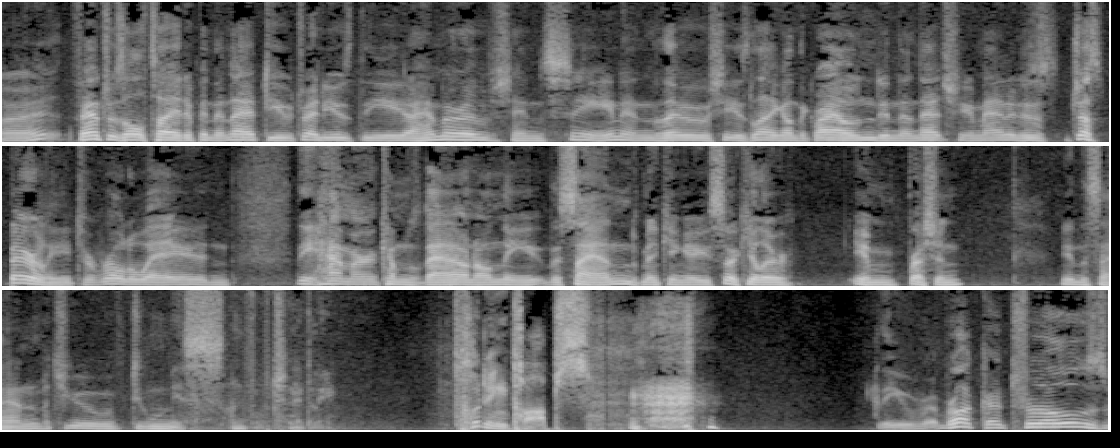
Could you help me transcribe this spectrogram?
All right. Fantra's all tied up in the net. You try to use the uh, hammer of Shensin, and though she is lying on the ground in the net, she manages just barely to roll away, and the hammer comes down on the, the sand, making a circular impression in the sand, but you do miss, unfortunately. Pudding pops. The rock trolls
